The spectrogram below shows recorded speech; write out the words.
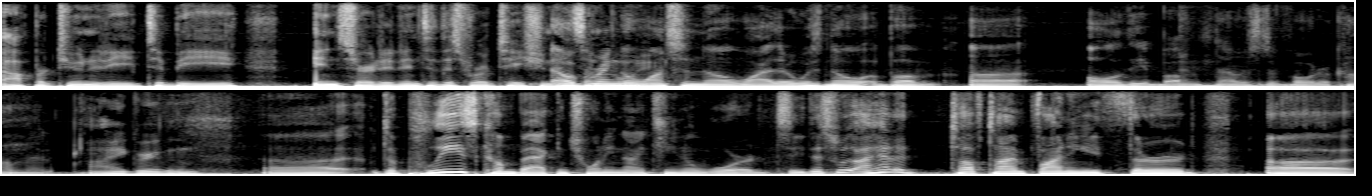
opportunity to be inserted into this rotation? El Gringo wants to know why there was no above uh, all of the above. That was the voter comment. I agree with him. Uh, the Please Come Back in 2019 award. See, this was I had a tough time finding a third uh,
